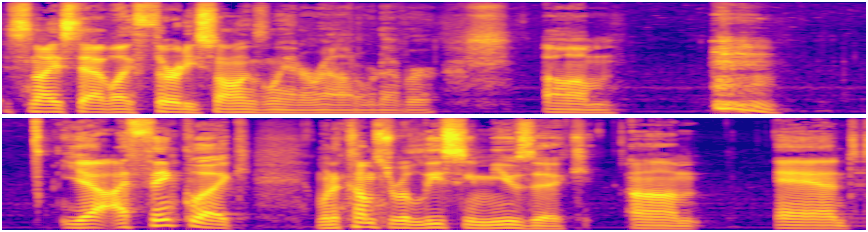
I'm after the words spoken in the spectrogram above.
it's nice to have like thirty songs laying around or whatever. Um, yeah, I think like when it comes to releasing music, um, and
